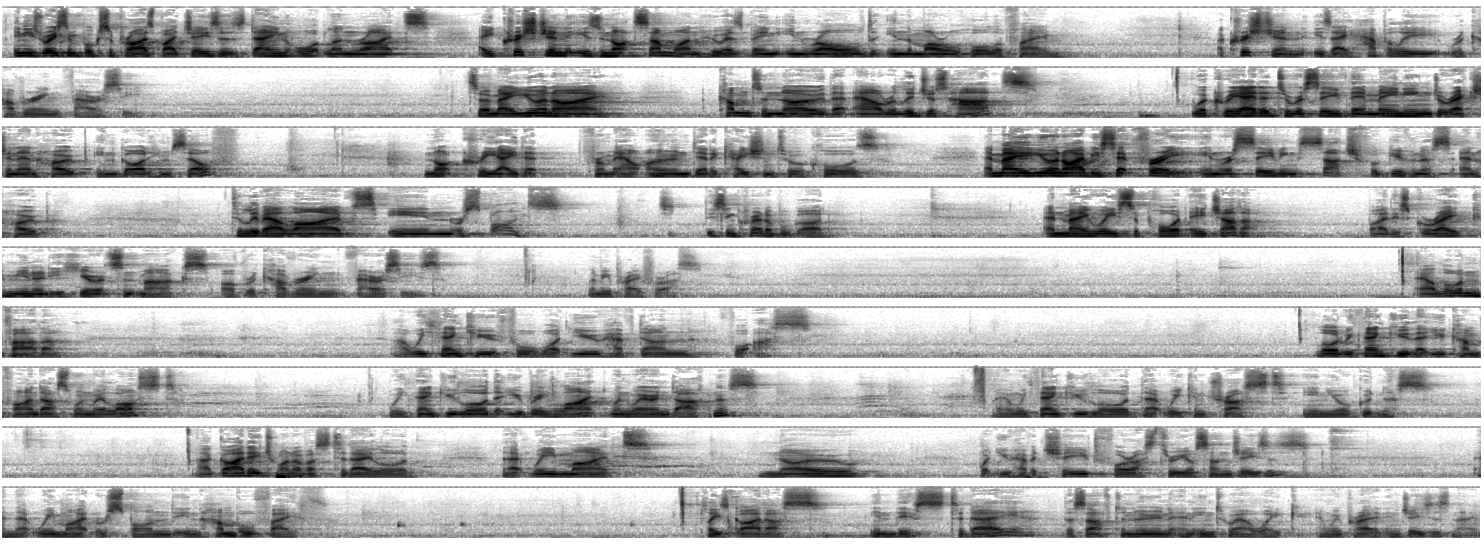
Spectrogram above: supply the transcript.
In his recent book, Surprised by Jesus, Dane Ortlund writes A Christian is not someone who has been enrolled in the Moral Hall of Fame. A Christian is a happily recovering Pharisee. So may you and I come to know that our religious hearts were created to receive their meaning, direction, and hope in God Himself not create it from our own dedication to a cause. And may you and I be set free in receiving such forgiveness and hope to live our lives in response to this incredible God. And may we support each other by this great community here at St. Mark's of recovering Pharisees. Let me pray for us. Our Lord and Father, uh, we thank you for what you have done for us. Lord, we thank you that you come find us when we're lost. We thank you, Lord, that you bring light when we're in darkness. And we thank you, Lord, that we can trust in your goodness. Uh, guide each one of us today, Lord, that we might know what you have achieved for us through your Son Jesus, and that we might respond in humble faith. Please guide us in this today, this afternoon, and into our week. And we pray it in Jesus' name.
